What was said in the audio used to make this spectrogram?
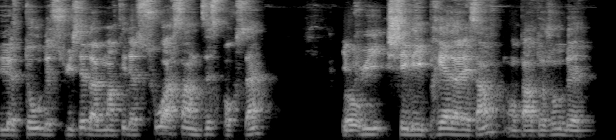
le taux de suicide a augmenté de 70% Et Oh. puis, chez les préadolescents, on parle toujours de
